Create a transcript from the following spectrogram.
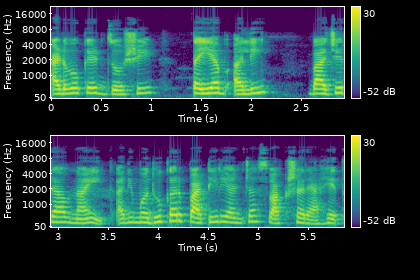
ॲडव्होकेट जोशी तय्यब अली बाजीराव नाईक आणि मधुकर पाटील यांच्या स्वाक्षऱ्या आहेत.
